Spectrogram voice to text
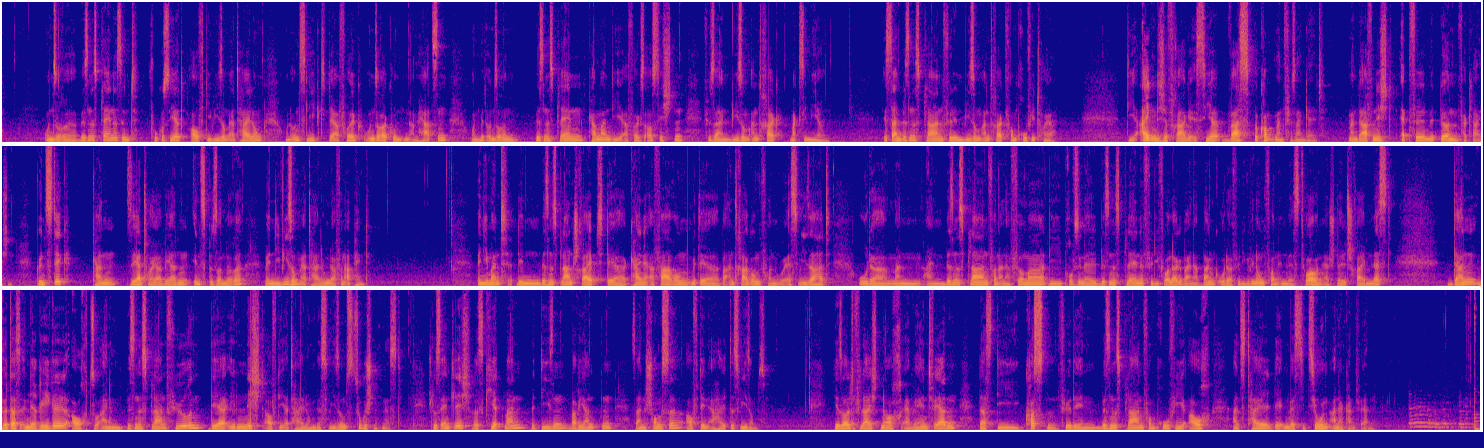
Unsere Businesspläne sind fokussiert auf die Visumerteilung und uns liegt der Erfolg unserer Kunden am Herzen und mit unseren Businessplänen kann man die Erfolgsaussichten für seinen Visumantrag maximieren. Ist ein Businessplan für den Visumantrag vom Profi teuer? Die eigentliche Frage ist hier, was bekommt man für sein Geld? Man darf nicht Äpfel mit Birnen vergleichen. Günstig kann sehr teuer werden, insbesondere wenn die Visumerteilung davon abhängt. Wenn jemand den Businessplan schreibt, der keine Erfahrung mit der Beantragung von US-Visa hat, oder man einen Businessplan von einer Firma, die professionell Businesspläne für die Vorlage bei einer Bank oder für die Gewinnung von Investoren erstellt, schreiben lässt, dann wird das in der Regel auch zu einem Businessplan führen, der eben nicht auf die Erteilung des Visums zugeschnitten ist. Schlussendlich riskiert man mit diesen Varianten seine Chance auf den Erhalt des Visums. Hier sollte vielleicht noch erwähnt werden, dass die Kosten für den Businessplan vom Profi auch als Teil der Investition anerkannt werden.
